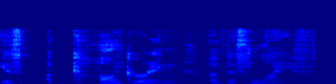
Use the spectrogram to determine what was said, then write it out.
is a conquering of this life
